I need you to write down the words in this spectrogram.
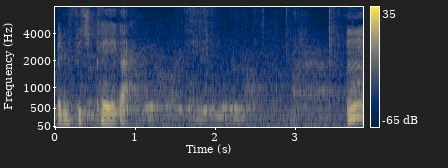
เป็นฟิชเค้กอะอืม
